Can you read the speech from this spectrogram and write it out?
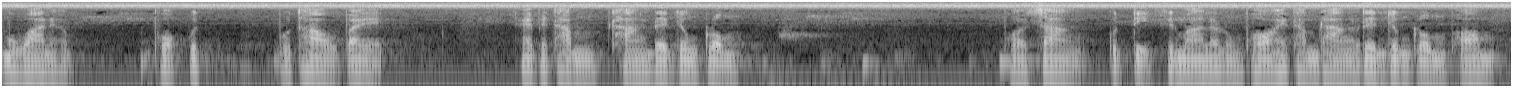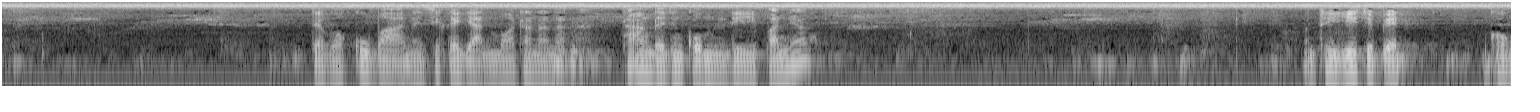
เมื่อวานนะครับ พวกผู้เท่าไป ให้ไปทำทางเดินจงกรมพอสร้างกุฏิขึ้นมาแล้วหลวงพ่อให้ทำทางเดินจงกรมพร้อม แต่ว่ากูบาเนี่ยสิขยันบอท่านั้นนะทางเดินจงกรมดีปัญญาวันที่ยี่สิบเอ็ดคง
